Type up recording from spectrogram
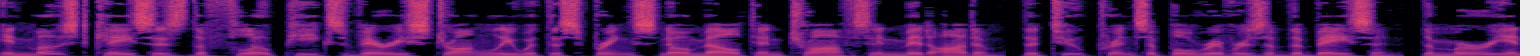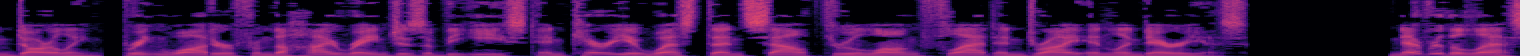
In most cases the flow peaks very strongly with the spring snow melt and troughs in mid-autumn. The two principal rivers of the basin, the Murray and Darling, bring water from the high ranges of the east and carry it west then south through long flat and dry inland areas. Nevertheless,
